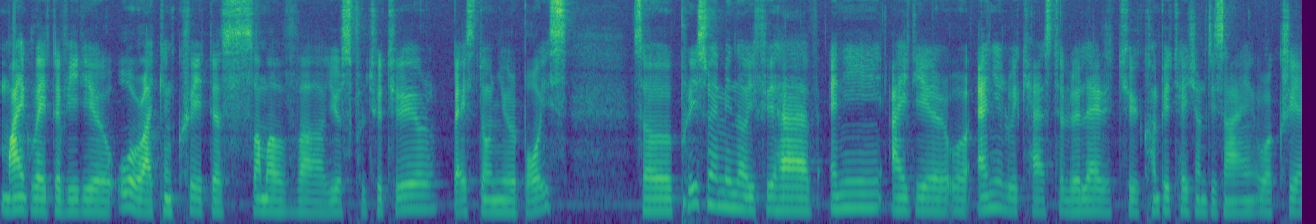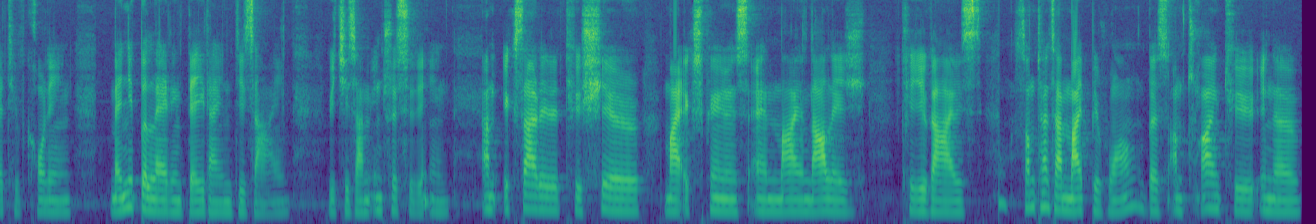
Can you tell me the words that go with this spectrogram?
migrate the video or I can create uh, some of uh, useful tutorial based on your voice. So please let me know if you have any idea or any request related to computation design or creative coding, manipulating data in design, which is I'm interested in. I'm excited to share my experience and my knowledge to you guys. Sometimes I might be wrong, but I'm trying to, you know,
